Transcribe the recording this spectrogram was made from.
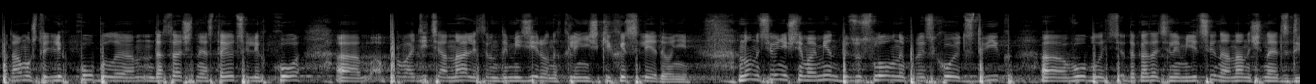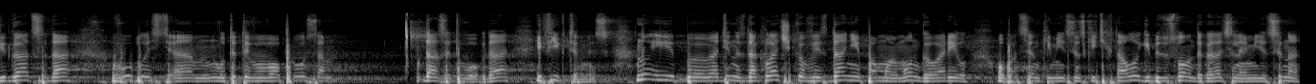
потому что легко было, достаточно и остается легко а, проводить анализ рандомизированных клинических исследований. Но на сегодняшний момент, безусловно, происходит сдвиг а, в область доказательной медицины, она начинает сдвигаться да, в область вот этого вопроса does it work, да, effectiveness. Ну и э, один из докладчиков в издании, по-моему, он говорил об оценке медицинских технологий. Безусловно, доказательная медицина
